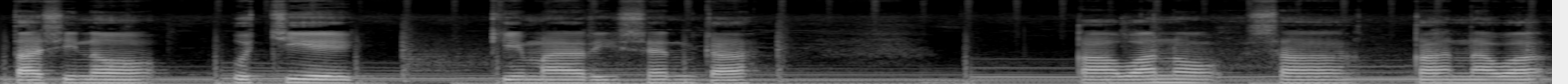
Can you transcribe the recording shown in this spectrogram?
私の家へ Kimarisenka Kawano Sakanawa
